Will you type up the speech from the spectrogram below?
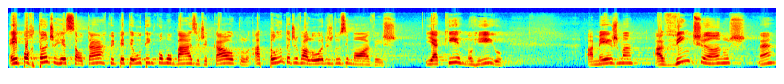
É importante ressaltar que o IPTU tem como base de cálculo a planta de valores dos imóveis. E aqui no Rio, a mesma há 20 anos, né,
